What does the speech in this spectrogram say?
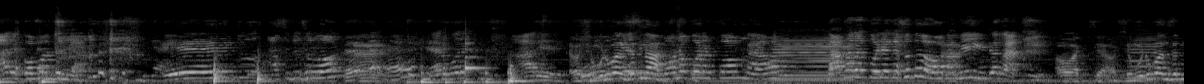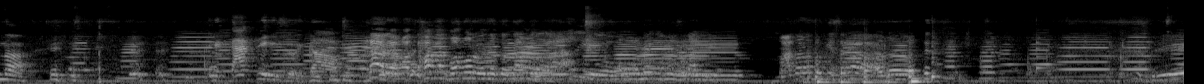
আরে কমান দেন না একটু আসিতে ছিল এরপরে আরে সমুদ্র বাঁধছেন না? মনে করেন কম না আমার দাদারা কইরা গেছে তো আমি এইটা রাখি। ও আচ্ছা সেমুটু বানছেন না না রে আমার থাকার খবর হয়ে যেত আরে লাগে। মাদারা তো রে,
